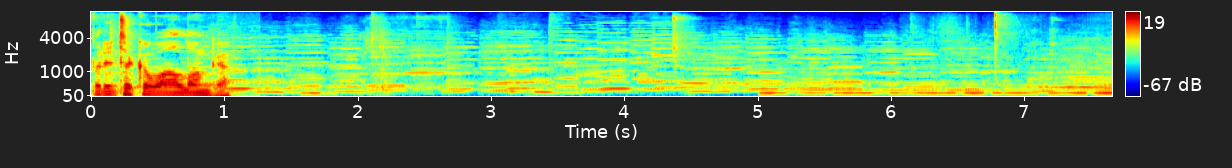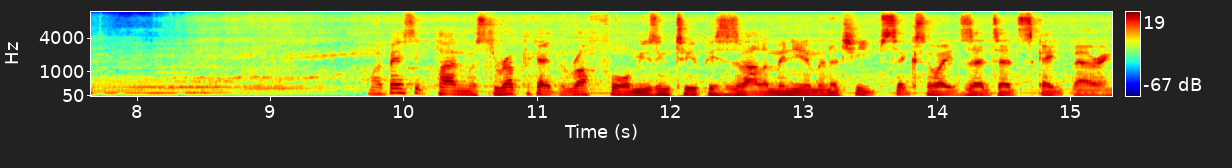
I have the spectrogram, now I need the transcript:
but it took a while longer. My basic plan was to replicate the rough form using two pieces of aluminium and a cheap 608ZZ skate bearing.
